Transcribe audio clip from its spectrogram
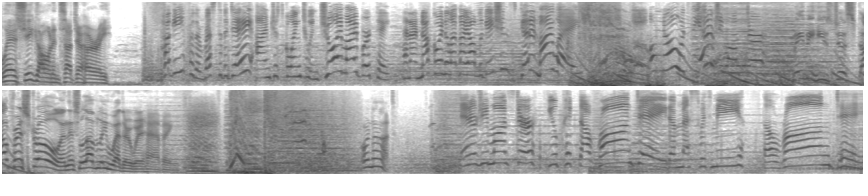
Where's she going in such a hurry? Huggy, for the rest of the day, I'm just going to enjoy my birthday, and I'm not going to let my obligations get in my way. oh no, it's the energy monster! Maybe he's just out for a stroll in this lovely weather we're having. Or not. Energy monster, you picked the wrong day to mess with me. The wrong day.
